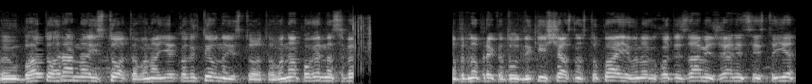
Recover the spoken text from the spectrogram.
е, багатогранна істота, вона є колективна істота, вона повинна себе. Наприклад, от якийсь час наступає, вона виходить заміж, жениться і стає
